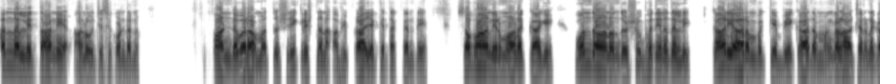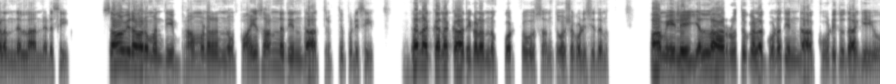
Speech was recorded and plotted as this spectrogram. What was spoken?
ತನ್ನಲ್ಲಿ ತಾನೇ ಆಲೋಚಿಸಿಕೊಂಡನು. ಪಾಂಡವರ ಮತ್ತು ಶ್ರೀಕೃಷ್ಣನ ಅಭಿಪ್ರಾಯಕ್ಕೆ ತಕ್ಕಂತೆ ಸಭಾ ನಿರ್ಮಾಣಕ್ಕಾಗಿ ಒಂದಾನೊಂದು ಶುಭ ದಿನದಲ್ಲಿ ಕಾರ್ಯಾರಂಭಕ್ಕೆ ಬೇಕಾದ ಮಂಗಳಾಚರಣೆಗಳನ್ನೆಲ್ಲ ನಡೆಸಿ ಸಾವಿರಾರು ಮಂದಿ ಬ್ರಾಹ್ಮಣರನ್ನು ಪಾಯಸಾನ್ನದಿಂದ ತೃಪ್ತಿಪಡಿಸಿ ಧನ ಕನಕಾದಿಗಳನ್ನು ಕೊಟ್ಟು ಸಂತೋಷಗೊಳಿಸಿದನು. ಆಮೇಲೆ ಎಲ್ಲ ಋತುಗಳ ಗುಣದಿಂದ ಕೂಡಿದುದಾಗಿಯೂ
